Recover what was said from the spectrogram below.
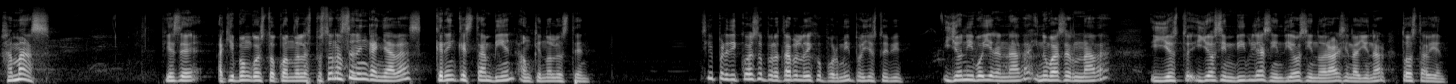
Jamás. Fíjese, aquí pongo esto, cuando las personas están engañadas, creen que están bien aunque no lo estén. Sí, predicó eso, pero tal vez lo dijo por mí, pero yo estoy bien. Y yo ni voy a ir a nada, y no voy a hacer nada, y yo, estoy, y yo sin Biblia, sin Dios, sin orar, sin ayunar, todo está bien.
